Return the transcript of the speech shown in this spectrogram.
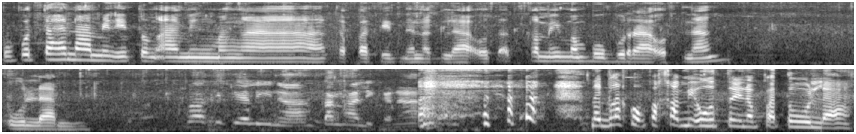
pupuntahan namin itong aming mga kapatid na naglaot at kami mambuburaot ng ulam. Bakit Yalina? Tanghali ka na. Naglako pa kami utoy ng patula.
